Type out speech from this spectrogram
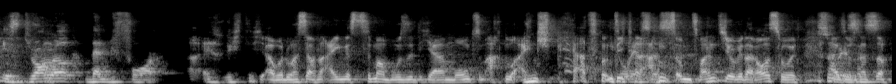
is stronger than before. Ja, Richtig, aber du hast ja auch ein eigenes Zimmer, wo sie dich ja morgens um 8 Uhr einsperrt und So dich dann ist es. abends um 20 Uhr wieder rausholt. So also das, hat sie,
